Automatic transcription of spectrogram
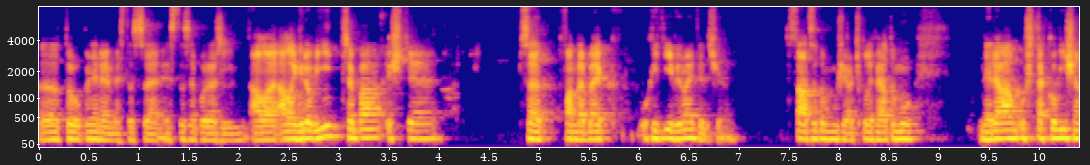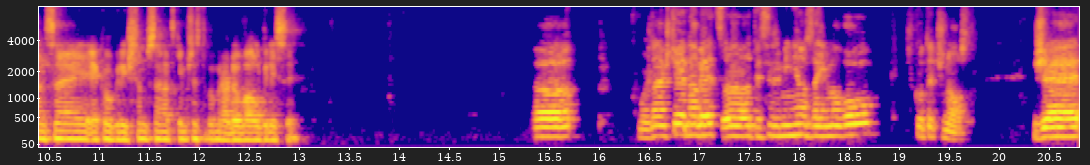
uh, to úplně nevím, jestli se, jestli se podaří. Ale, ale kdo ví, třeba ještě se Van de Beek uchytí v United, že? Stát se to může, ačkoliv já tomu nedávám už takový šance, jako když jsem se nad tím přestupem radoval kdysi. Uh, možná ještě jedna věc, uh, ty jsi zmínil zajímavou skutečnost, že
